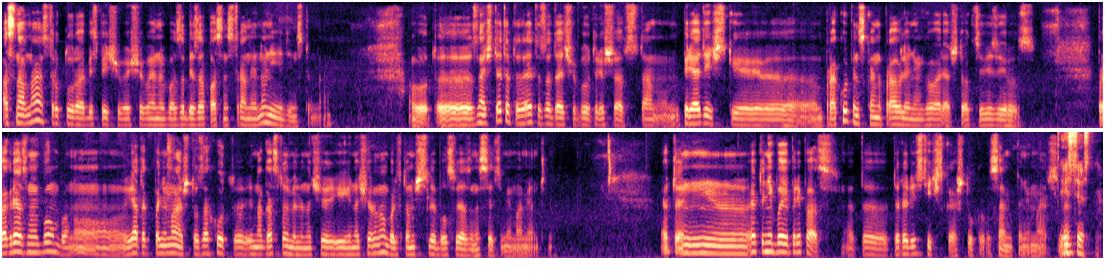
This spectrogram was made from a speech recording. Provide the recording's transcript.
основная структура, обеспечивающая военную безопасность страны, но не единственная. Вот. Э, значит, это, эта задача будет решаться. Там периодически э, про Купинское направление говорят, что активизируется. Про грязную бомбу, ну, я так понимаю, что заход и на Гастомель, и на Чернобыль в том числе был связан с этими моментами. Это не, это не боеприпас, это террористическая штука, вы сами понимаете. Да? Естественно.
